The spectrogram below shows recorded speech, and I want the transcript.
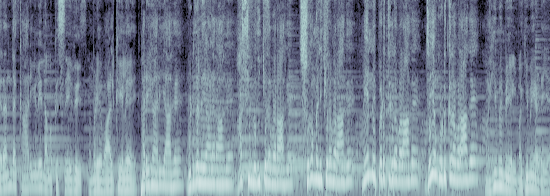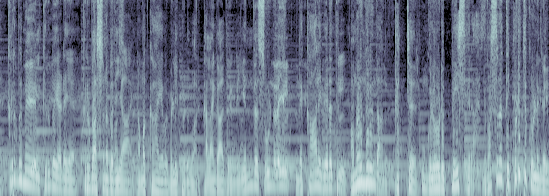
சிறந்த காரியங்களை நமக்கு செய்து நம்முடைய வாழ்க்கையிலே பரிகாரியாக விடுதலையாளராக ஆசீர்வதிக்கிறவராக சுகமளிக்கிறவராக மேன்மைப்படுத்துகிறவராக ஜெயம் கொடுக்கிறவராக மகிமை மேல் மகிமை அடைய கிருபை மேல் கிருபை அடைய கிருபாசனபதியாய் நமக்காய் அவர் வெளிப்படுவார். கலங்காதிருங்கள். எந்த சூழ்நிலையில் இந்த காலை வேரத்தில் அமர்ந்திருந்தாலும் கர்த்தர் உங்களோடு பேசுகிறார். இந்த வசனத்தை பிடித்துக் கொள்ளுங்கள்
